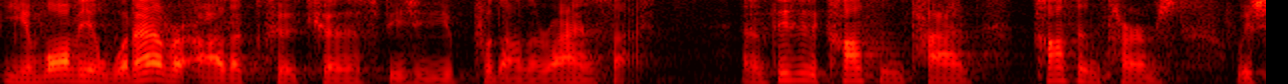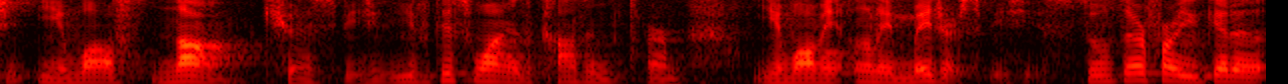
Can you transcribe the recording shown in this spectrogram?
involving whatever other QSS species you put on the right hand side. And this is constant time, constant terms which involves non-QSS species. If this one is a constant term involving only major species. So therefore you get a,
